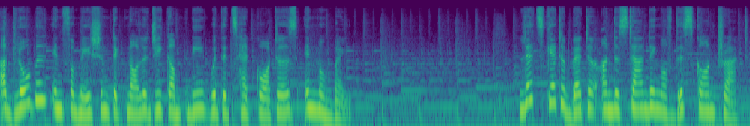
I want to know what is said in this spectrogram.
a global information technology company with its headquarters in Mumbai. Let's get a better understanding of this contract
